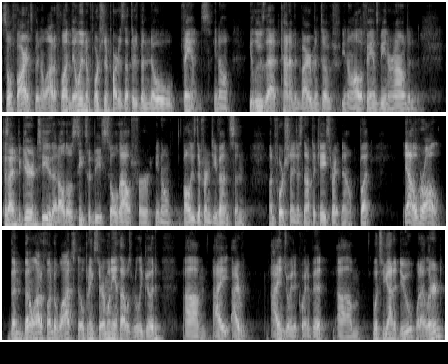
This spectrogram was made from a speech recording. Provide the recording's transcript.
so far it's been a lot of fun. The only unfortunate part is that there's been no fans. You know, you lose that kind of environment of you know all the fans being around and because I'd guarantee you that all those seats would be sold out for you know all these different events, and unfortunately, just not the case right now. But yeah, overall, been been a lot of fun to watch. The opening ceremony I thought was really good. Um, I I I enjoyed it quite a bit. Um, what you got to do, what I learned,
